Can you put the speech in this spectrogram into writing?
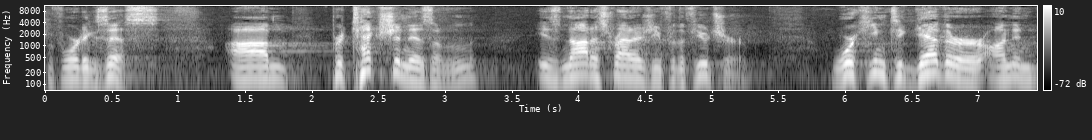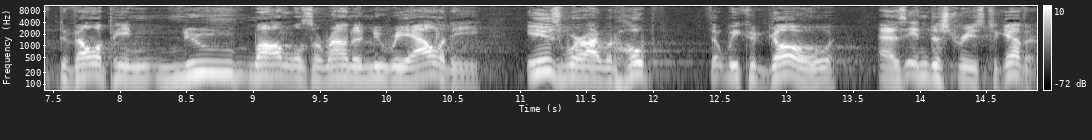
before it exists. Um, protectionism is not a strategy for the future. Working together on developing new models around a new reality is where I would hope that we could go as industries together.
